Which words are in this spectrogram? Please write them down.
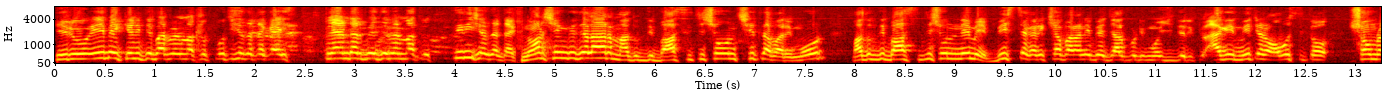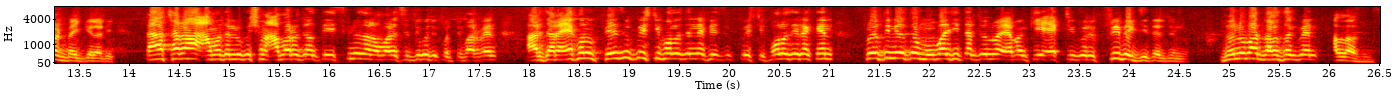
হিরো এই বাইকটা নিতে পারবেন মাত্র পঁচিশ হাজার টাকায়। স্প্লেন্ডার পেয়ে যাবেন মাত্র তিরিশ হাজার টাকা নরসিংদী জেলার মাধবদী বাস স্টেশন শীতলাবাড়ি মোড়। মাধবদী বাস স্টেশন নেমে বিশ টাকা রিক্সা ভাড়া নেবে জালপটি মসজিদের একটু আগে মিটার অবস্থিত সম্রাট বাইক গ্যালারি। তাছাড়া আমাদের লোকেশন আবারও জানতে স্ক্রিনে নাম্বার আছে, যোগাযোগ করতে পারবেন। আর যারা এখনও ফেসবুক পেজটি ফলো দেন না ফেসবুক পেজটি ফলো দিয়ে রাখেন। প্রতিনিয়ত মোবাইল জিতার জন্য এবং কি একটি করে ফ্রি ব্যাগ জিতার জন্য। ধন্যবাদ, ভালো থাকবেন। আল্লাহ হাফিজ।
